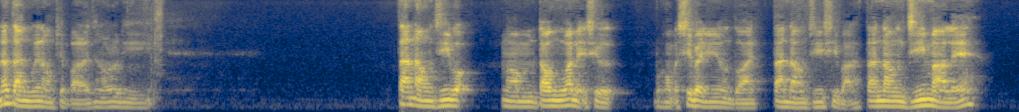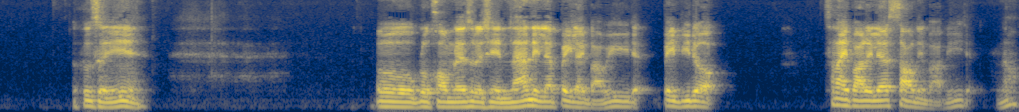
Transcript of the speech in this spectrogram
နတ်တန်ကွင်းအောင်ဖြစ်ပါတယ်ကျွန်တော်တို့ဒီတန်အောင်ကြီးပေါ့တောင်ကွင်းကနေအရှိ ဘယ်ကောင်အရှိဘက်ရင်းရုံသွားတန်တောင်ကြီးရှိပါတယ်တန်တောင်ကြီးမှာလည်းအခုဆိုရင်ဟိုဘယ်လိုခေါ်မလဲဆိုလို့ရှိရင်လမ်းတွေလည်းပိတ်လိုက်ပါပြီတဲ့ပိတ်ပြီးတော့စနိုက်ပါတွေလည်းစောင့်နေပါပြီတဲ့နော်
